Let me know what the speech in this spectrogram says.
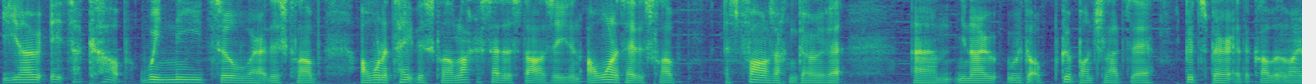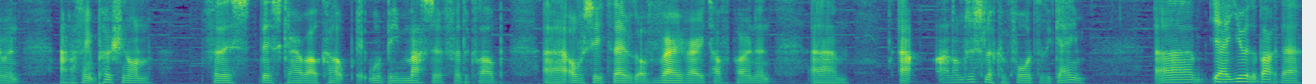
you know it's a cup. We need silverware at this club. I want to take this club. Like I said at the start of the season I want to take this club as far as I can go with it. Um, you know we've got a good bunch of lads here good spirit at the club at the moment and I think pushing on for this this Carabao Cup it would be massive for the club. Uh, obviously today we've got a very very tough opponent um, and I'm just looking forward to the game um, yeah, you at the back there.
